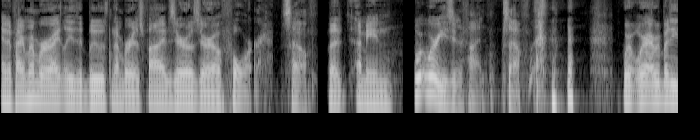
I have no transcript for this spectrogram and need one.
And if I remember rightly, the booth number is 5004. So, but I mean, we're, we're easy to find. So, where, where everybody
